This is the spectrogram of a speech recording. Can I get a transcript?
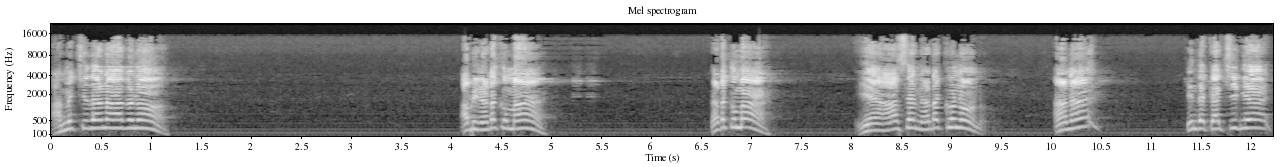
அமைச்சுதானே ஆகணும். அப்படி நடக்குமா? நடக்குமா? என் ஆசை நடக்கணும் ஆனா இந்த கட்சிங்க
